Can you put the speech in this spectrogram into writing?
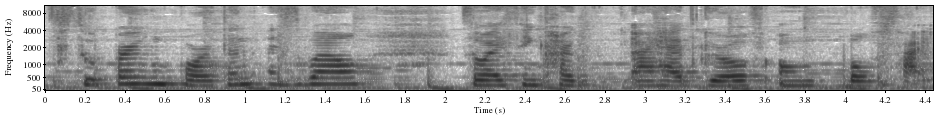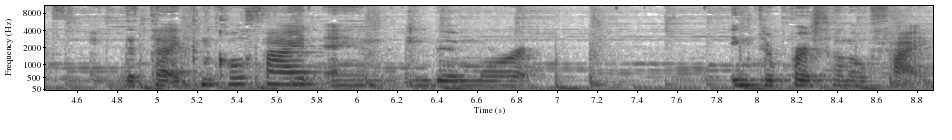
super important as well. So I think I, I had growth on both sides the technical side and in the more interpersonal side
